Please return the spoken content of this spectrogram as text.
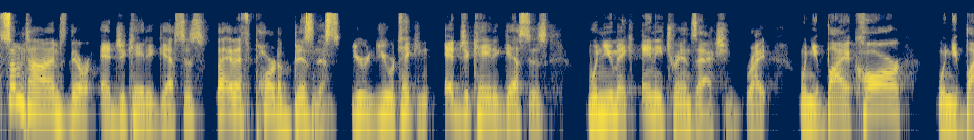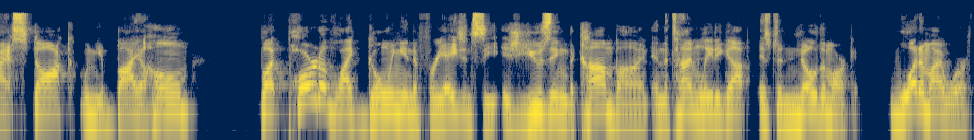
sometimes there are educated guesses. That's part of business. You're you're taking educated guesses when you make any transaction, right? When you buy a car, when you buy a stock, when you buy a home. But part of like going into free agency is using the combine and the time leading up is to know the market. What am I worth?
